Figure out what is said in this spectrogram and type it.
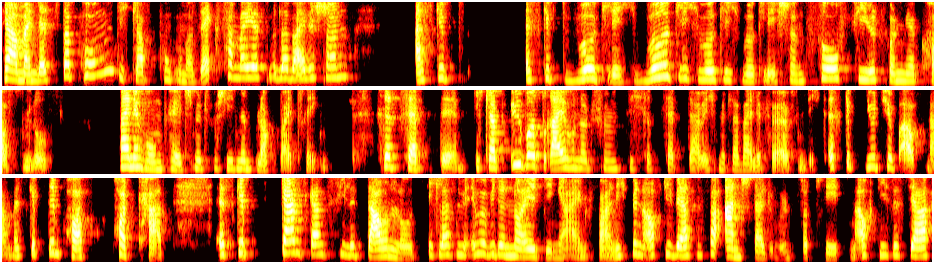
Ja, mein letzter Punkt, ich glaube, Punkt Nummer sechs haben wir jetzt mittlerweile schon. Es gibt es gibt wirklich, wirklich, wirklich, wirklich schon so viel von mir kostenlos. Meine Homepage mit verschiedenen Blogbeiträgen. Rezepte. Ich glaube, über 350 Rezepte habe ich mittlerweile veröffentlicht. Es gibt YouTube-Aufnahmen, es gibt den Post Podcast, es gibt ganz, ganz viele Downloads. Ich lasse mir immer wieder neue Dinge einfallen. Ich bin auf diversen Veranstaltungen vertreten, auch dieses Jahr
